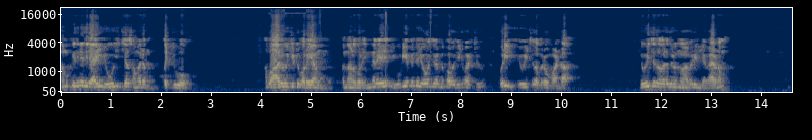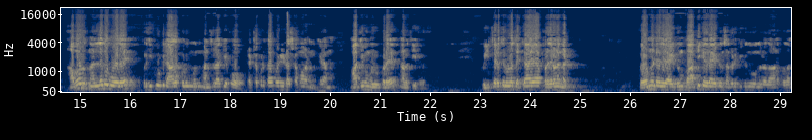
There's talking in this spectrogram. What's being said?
നമുക്കിതിനെതിരായി യോജിച്ച സമരം പറ്റുമോ അപ്പൊ ആലോചിച്ചിട്ട് പറയാം എന്നാണ് പറഞ്ഞത്. ഇന്നലെ യു ഡി എഫിന്റെ യോഗം ചേർന്നപ്പോൾ തീരുമാനിച്ചു ഒരു യോജിച്ച സമരവും വേണ്ട. യോജിച്ച സമരത്തിലൊന്നും അവരില്ല. കാരണം അവർ നല്ലതുപോലെ പ്രതിക്കൂട്ടിലാകപ്പെടുമെന്ന് മനസ്സിലാക്കിയപ്പോ രക്ഷപ്പെടുത്താൻ വേണ്ടിയുള്ള ശ്രമമാണ് ചില മാധ്യമങ്ങൾ ഉൾപ്പെടെ നടത്തിയിട്ടുള്ളത് ഇത്തരത്തിലുള്ള തെറ്റായ പ്രചരണങ്ങൾ ഗവൺമെന്റിനെതിരായിട്ടും പാർട്ടിക്കെതിരായിട്ടും സംഘടിപ്പിക്കുന്നു എന്നുള്ളതാണ് പ്രധാന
